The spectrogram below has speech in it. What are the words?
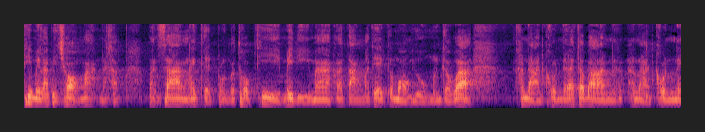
ที่ไม่รับผิดชอบมากนะครับ มันสร้างให้เกิดผลกระทบที่ไม่ดีมากและต่างประเทศก็มองอยู่เหมือนกับว่า ขนาดคนในรัฐบาลขนาดคนใน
